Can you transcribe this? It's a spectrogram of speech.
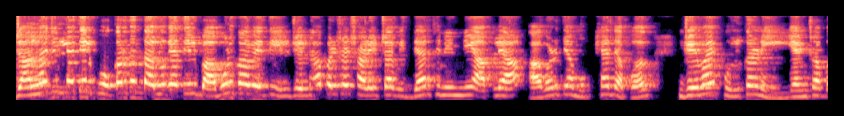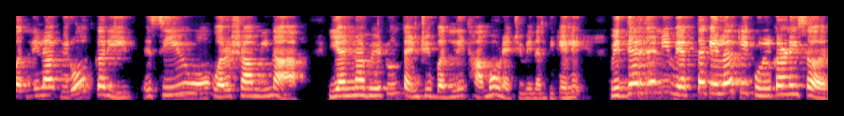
जालना जिल्ह्यातील भोकरदन तालुक्यातील बाबुळगाव येथील जिल्हा परिषद शाळेच्या विद्यार्थिनींनी आपल्या आवडत्या मुख्याध्यापक जेवाय कुलकर्णी यांच्या बदलीला विरोध करीत सीईओ वर्षा मीना यांना भेटून त्यांची बदली थांबवण्याची विनंती केली. विद्यार्थ्यांनी व्यक्त केलं की कुलकर्णी सर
